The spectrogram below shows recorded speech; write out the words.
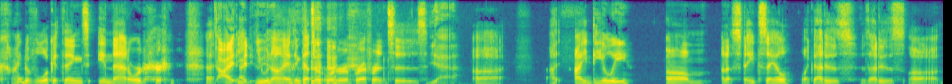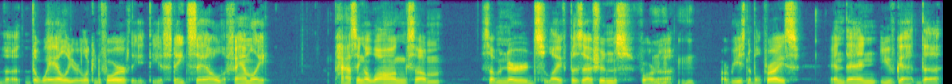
kind of look at things in that order. Uh, I- I you and I, I think that's our order of preferences. yeah, I, ideally, um, an estate sale. Like that is that is uh the the whale you're looking for. The the estate sale the family passing along some some nerds life possessions for a, a reasonable price. And then you've got the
